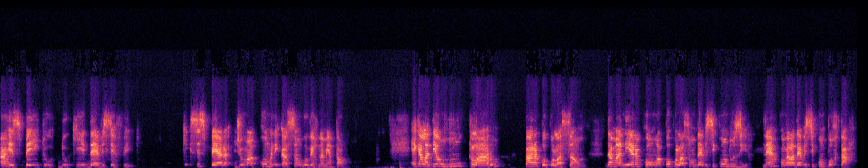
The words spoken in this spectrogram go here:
a respeito do que deve ser feito. O que, que se espera de uma comunicação governamental? É que ela dê um rumo claro para a população da maneira como a população deve se conduzir, né? como ela deve se comportar.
